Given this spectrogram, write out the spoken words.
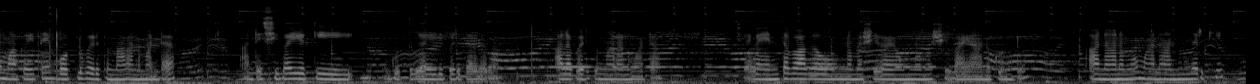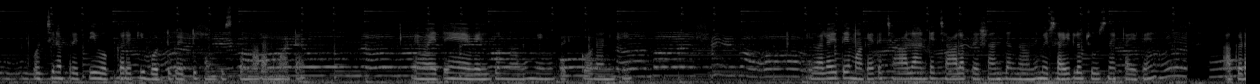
మాకైతే బొట్లు పెడుతున్నారు అనమాట అంటే శివయ్యకి గుర్తుగా ఇది పెడతారు కదా అలా పెడుతున్నారనమాట చాలా ఎంత బాగా ఓం నమ శివాయ ఓం నమ శివాయ అనుకుంటూ ఆ నానమ్మ మన అందరికీ వచ్చిన ప్రతి ఒక్కరికి బొట్టు పెట్టి పంపిస్తున్నారనమాట మేమైతే వెళ్తున్నాము మేము పెట్టుకోవడానికి. ఇవాళ అయితే మాకైతే చాలా అంటే చాలా ప్రశాంతంగా ఉంది. మీరు సైట్లో చూసినట్టయితే అక్కడ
